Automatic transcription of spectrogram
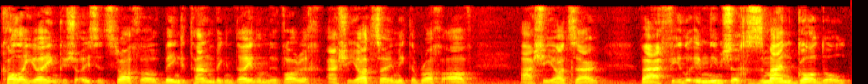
Kol HaYoyim Kishoiset Stracha of Ben Getan Ben Gedailim Mevarich Asher Yotzar, make the bracha of Asher Yotzar, Va'afilu Im Nimshach Zman Godol,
